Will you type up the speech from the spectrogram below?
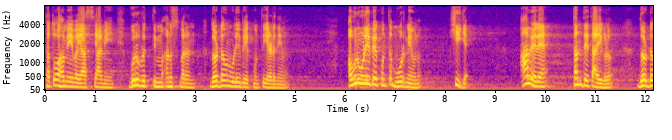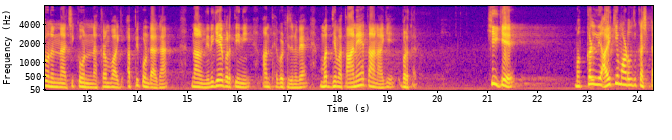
ತಥೋಹಮೇವ ಯಾಸ್ಯಾಮಿ, ಗುರುವೃತ್ತಿಂ ಅನುಸ್ಮರನ್, ದೊಡ್ಡವನು ಉಳಿಬೇಕು ಅಂತ ಎರಡನೇವನು. ಅವನು ಉಳಿಬೇಕು ಅಂತ ಮೂರನೇವನು. ಹೀಗೆ. ಆಮೇಲೆ ತಂದೆ ತಾಯಿಗಳು ದೊಡ್ಡವನನ್ನು ಚಿಕ್ಕವನನ್ನು ಕ್ರಮವಾಗಿ ಅಪ್ಪಿಕೊಂಡಾಗ ನಾನು ನಿನಗೇ ಬರ್ತೀನಿ ಅಂತ ಹೇಳ್ಬಿಟ್ಟಿದನುವೆ ಮಧ್ಯಮ ತಾನೇ ತಾನಾಗಿ ಬರ್ತಾನೆ. ಹೀಗೆ ಮಕ್ಕಳಲ್ಲಿ ಆಯ್ಕೆ ಮಾಡುವುದು ಕಷ್ಟ,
